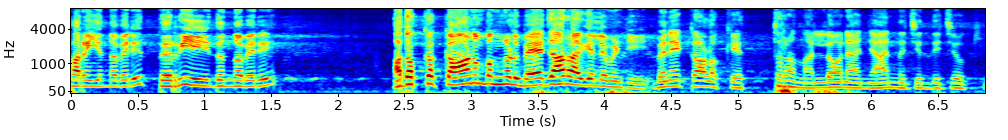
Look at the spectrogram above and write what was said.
പറയുന്നവര് തെറി എഴുതുന്നവര് അതൊക്കെ കാണുമ്പോൾ നിങ്ങൾ ബേജാറാകല്ലേ വേണ്ടി? ഇവനേക്കാളൊക്കെ എത്ര നല്ലോനാ ഞാൻ എന്ന് ചിന്തിച്ചു നോക്കി.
